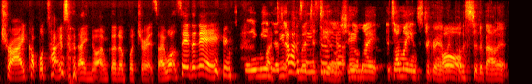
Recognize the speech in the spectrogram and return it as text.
try a couple times, and I know I'm gonna butcher it, so I won't say the name. Amy, do you know how to say it? On my, it's on my Instagram. Oh. I posted about it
